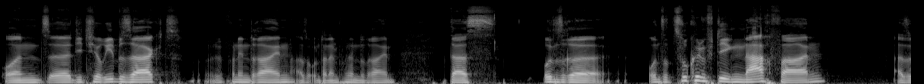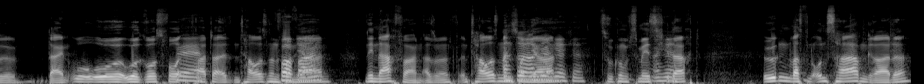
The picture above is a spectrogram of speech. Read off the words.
Und äh, die Theorie besagt, äh, von den dreien, also unter anderem von den dreien, dass unsere, unsere zukünftigen Nachfahren, also dein Ur -Ur Urgroßvater also in tausenden von Vorfahren? Jahren, nee, Nachfahren, also in, tausenden Achso, von okay, Jahren, okay, okay. zukunftsmäßig gedacht, irgendwas von uns haben gerade,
